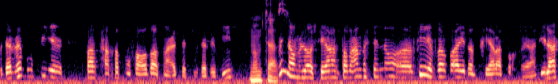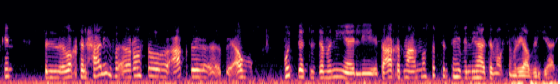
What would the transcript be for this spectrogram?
مدرب وفي فاتحه خط مفاوضات مع عدة مدربين. ممتاز. منهم الاوسيان طبعا بس إنه في أيضا خيارات أخرى يعني. لكن في الوقت الحالي روسو عقد أو مدته الزمنية اللي تعاقد مع النصر تنتهي بنهاية الموسم الرياضي الجاري.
